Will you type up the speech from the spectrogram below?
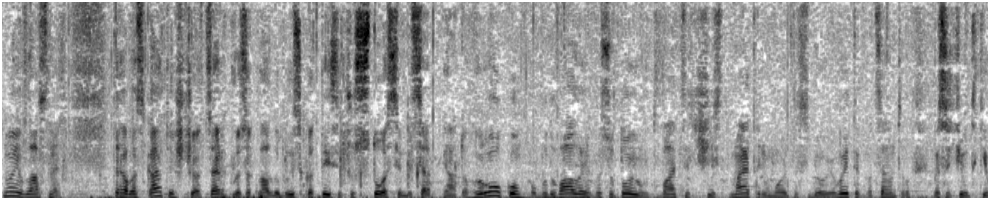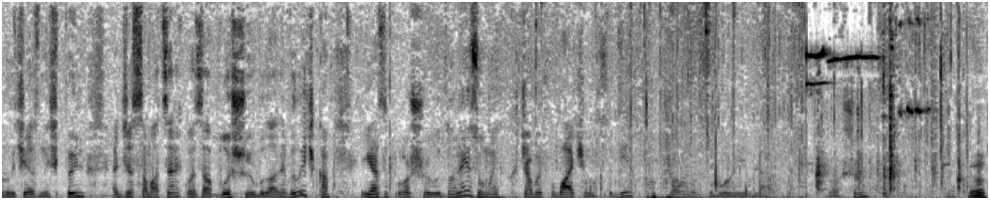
Ну і власне треба сказати, що церкву заклали близько 1175 року. Побудували висотою в 26 метрів. Можете собі уявити по центру височив такий величезний шпиль, адже сама церква за площею була невеличка. Я запрошую донизу. Ми хоча б побачимо собі, що вони собою являють. Прошу. Дякую.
